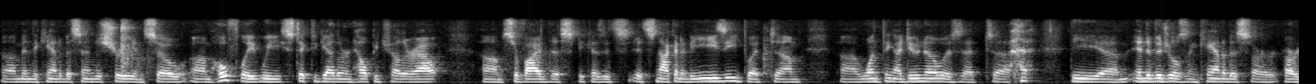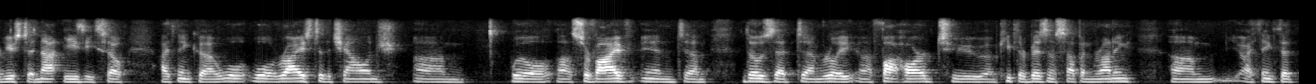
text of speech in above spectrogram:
um, in the cannabis industry, and so um, hopefully we stick together and help each other out um, survive this because it's it's not going to be easy. But um, uh, one thing I do know is that uh, the um, individuals in cannabis are, are used to not easy. So I think uh, we'll we'll rise to the challenge. will uh, survive, and those that really uh, fought hard to keep their business up and running um, I think that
